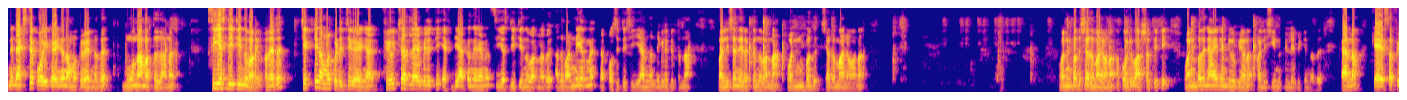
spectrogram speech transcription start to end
ഇനി നെക്സ്റ്റ് പോയി കഴിഞ്ഞാൽ നമുക്ക് വരുന്നത് മൂന്നാമത്തേതാണ് സി എസ് ഡി ടി എന്ന് പറയും. അതായത് ചിട്ടി നമ്മൾ പിടിച്ചു കഴിഞ്ഞാൽ ഫ്യൂച്ചർ ലയബിലിറ്റി എഫ് ഡി ആക്കുന്നതിനാണ് സി എസ് ഡി ടി എന്ന് പറഞ്ഞത്. അത് വൺ ഇയറിന് ഡെപ്പോസിറ്റ് ചെയ്യാന്നുണ്ടെങ്കിൽ കിട്ടുന്ന പലിശ നിരക്ക് എന്ന് പറഞ്ഞാൽ ഒൻപത് ശതമാനമാണ്. ഒൻപത് ശതമാനമാണ്. അപ്പോൾ ഒരു വർഷത്തേക്ക് ഒൻപതിനായിരം രൂപയാണ് പലിശ ഇനത്തിൽ ലഭിക്കുന്നത്. കാരണം കെ എസ് എഫ്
